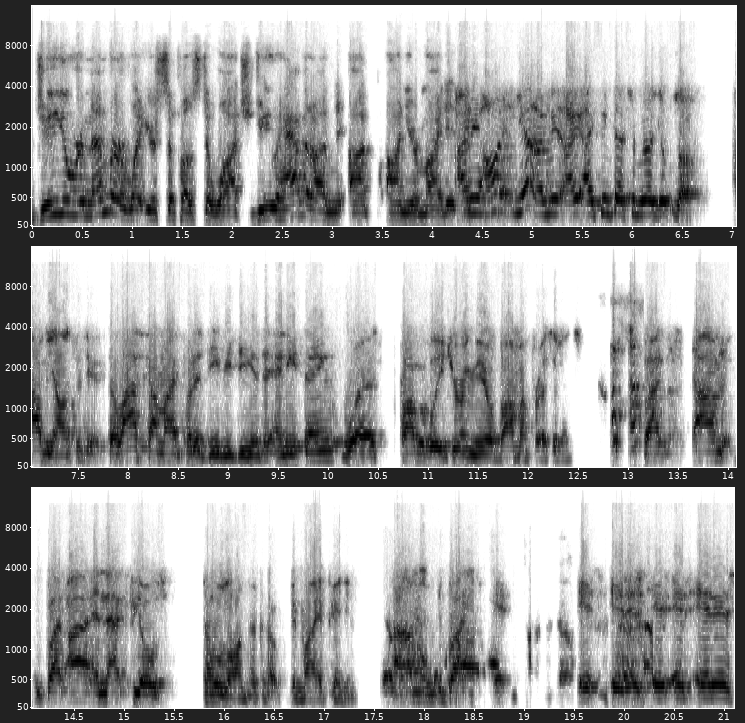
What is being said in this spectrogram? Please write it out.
do you remember what you're supposed to watch? Do you have it on on, on your mind? It, I mean, I, yeah, I mean, I, I think that's a really good look. I'll be honest with you. The last time I put a DVD into anything was probably during the Obama presidency. but um, but uh, and that feels so long ago, in my opinion. Um, but it, it, it is it, it is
